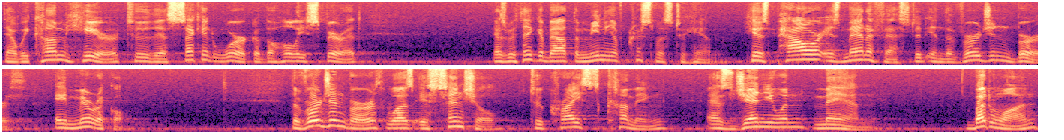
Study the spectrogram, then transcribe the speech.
that we come here to this second work of the Holy Spirit as we think about the meaning of Christmas to Him. His power is manifested in the virgin birth, a miracle. The virgin birth was essential to Christ's coming as genuine man, but one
